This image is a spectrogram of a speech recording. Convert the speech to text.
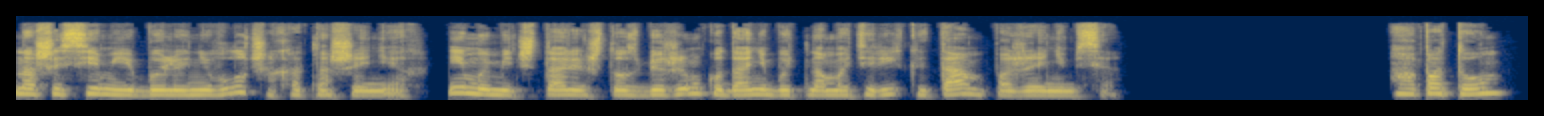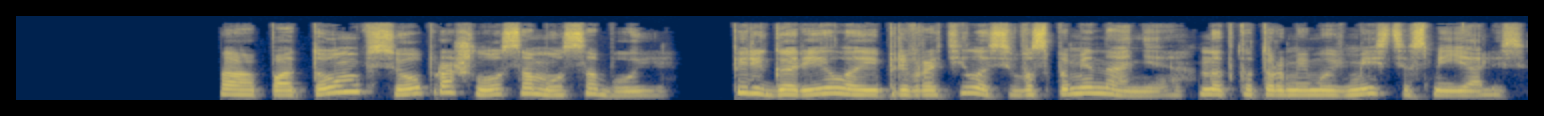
Наши семьи были не в лучших отношениях, и мы мечтали, что сбежим куда-нибудь на материк и там поженимся. А потом? А потом все прошло само собой. Перегорело и превратилось в воспоминания, над которыми мы вместе смеялись.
